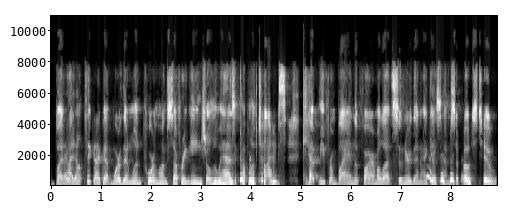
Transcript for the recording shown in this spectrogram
but right. I don't think I've got more than one poor long suffering angel who has a couple of times kept me from buying the farm a lot sooner than I guess I'm supposed to.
